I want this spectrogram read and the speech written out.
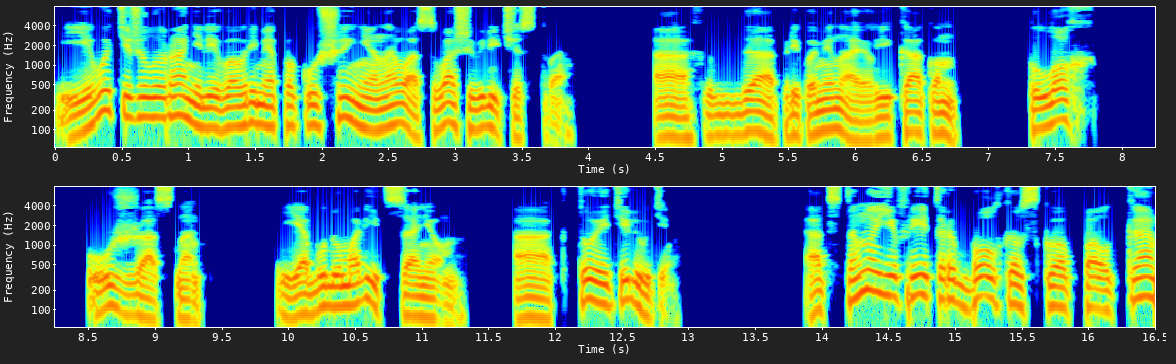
Его тяжело ранили во время покушения на вас, ваше величество. Ах, да, припоминаю. И как он? Плох? Ужасно. Я буду молиться о нем. А кто эти люди? Отставной ефрейтор Болховского полка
